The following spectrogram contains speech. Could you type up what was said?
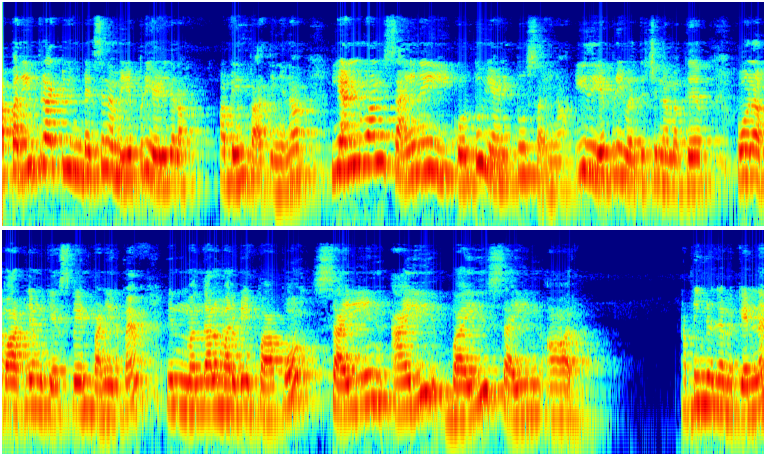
அப்போ ரீஃப்ராக்டிவ் இண்டெக்ஸை நம்ம எப்படி எழுதலாம்? அப்படின்னு பார்த்தீங்கன்னா n one sine i equal to n two சைனா இது எப்படி வந்துச்சு நமக்கு? போன பார்ட்லேயே உங்களுக்கு எக்ஸ்பிளைன் பண்ணியிருப்பேன் இது வந்தாலும் மறுபடியும் பார்ப்போம். Sine i by sine r அப்படிங்கிறது நமக்கு என்ன?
